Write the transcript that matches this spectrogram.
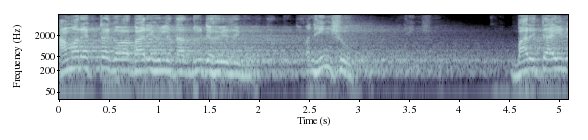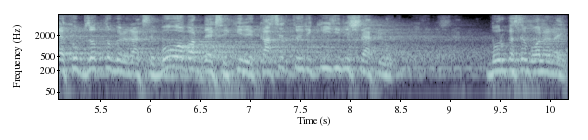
আমার একটা বাড়ি হলে তার দুইটা হয়ে যাব মানে হিংসুক। বাড়িতে আই না খুব যত্ন করে রাখছে। বউ আবার দেখছে কিরে কাছের তৈরি কি জিনিস রাখল? বউর কাছে বলে নাই।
